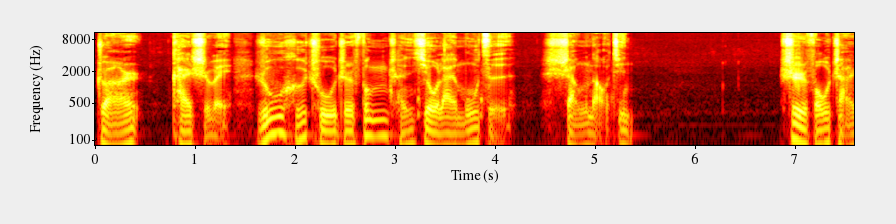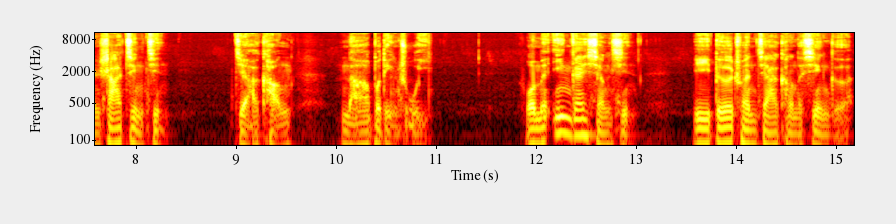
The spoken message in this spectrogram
转而开始为如何处置丰臣秀赖母子伤脑筋。是否斩杀净尽，家康拿不定主意。我们应该相信，以德川家康的性格，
